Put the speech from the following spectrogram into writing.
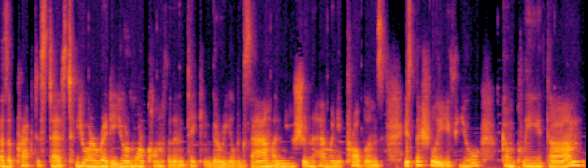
as a practice test, you are ready, you're more confident taking the real exam and you shouldn't have any problems, especially if you complete um,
